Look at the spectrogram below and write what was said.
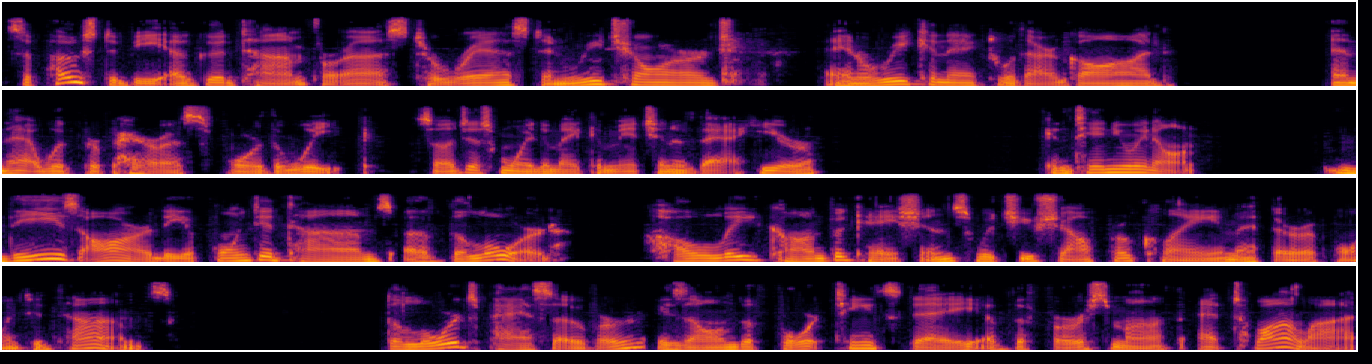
supposed to be a good time for us to rest and recharge and reconnect with our God, and that would prepare us for the week. So I just wanted to make a mention of that here. Continuing on. These are the appointed times of the Lord, holy convocations which you shall proclaim at their appointed times. The Lord's Passover is on the fourteenth day of the first month at twilight.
